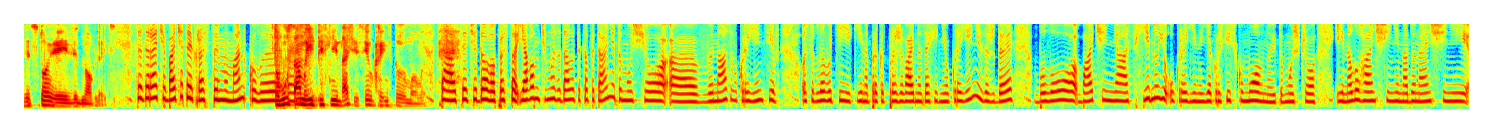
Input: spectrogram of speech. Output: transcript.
відстоює і відновлюється. Це, до речі, бачите, якраз той момент, коли Тому е, саме і пісні наші всі українською мовою. Так, це чудово. Просто я вам чому задала таке питання, тому що е, в нас в українців, особливо ті, які, наприклад, проживають на західній Україні, завжди було бачення східної України як російськомовної, тому що і на Луганщині, на Донеччині, е,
